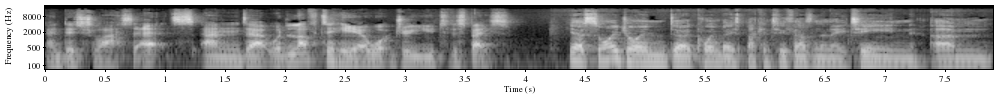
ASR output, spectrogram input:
and digital assets, and uh, would love to hear what drew you to the space. Yeah, so I joined uh, Coinbase back in 2018, um,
